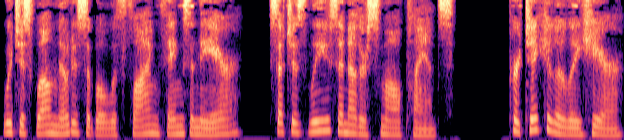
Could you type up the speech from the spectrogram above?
which is well noticeable with flying things in the air, such as leaves and other small plants. Particularly here,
